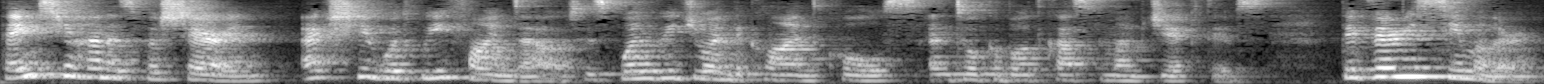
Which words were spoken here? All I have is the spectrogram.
Thanks, Johannes, for sharing. Actually, what we find out is when we join the client calls and talk about customer objectives, they're very similar.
